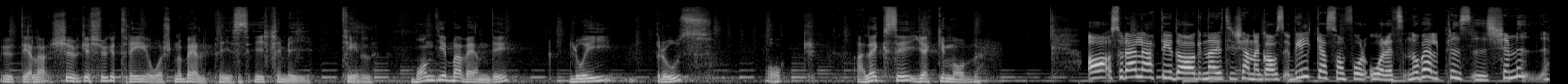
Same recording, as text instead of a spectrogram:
utdela 2023 års Nobelpris i kemi till Mondje Bavendi, Louis Bruce och Alexei Jekimov. Ja, så där lät det idag när det tillkännagavs vilka som får årets Nobelpris i kemi.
